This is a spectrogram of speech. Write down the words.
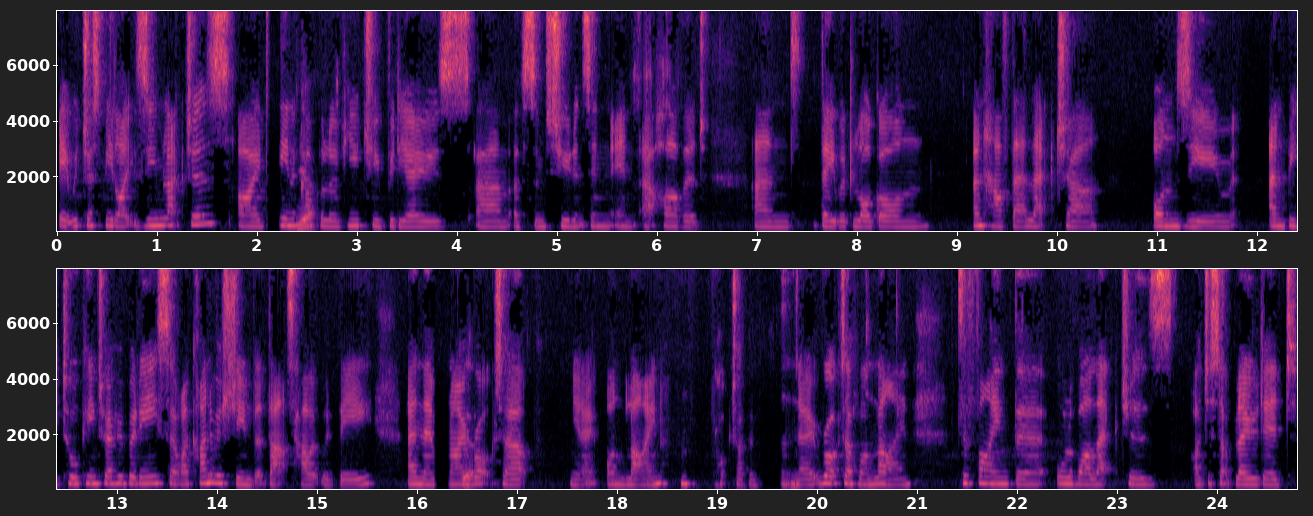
it would just be like Zoom lectures. I'd seen a Yeah. couple of YouTube videos um, of some students in, in at Harvard, and they would log on and have their lecture on Zoom and be talking to everybody. So I kind of assumed that that's how it would be. And then when I Yeah. rocked up, you know, online, rocked up in no, rocked up online to find that all of our lectures are just uploaded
